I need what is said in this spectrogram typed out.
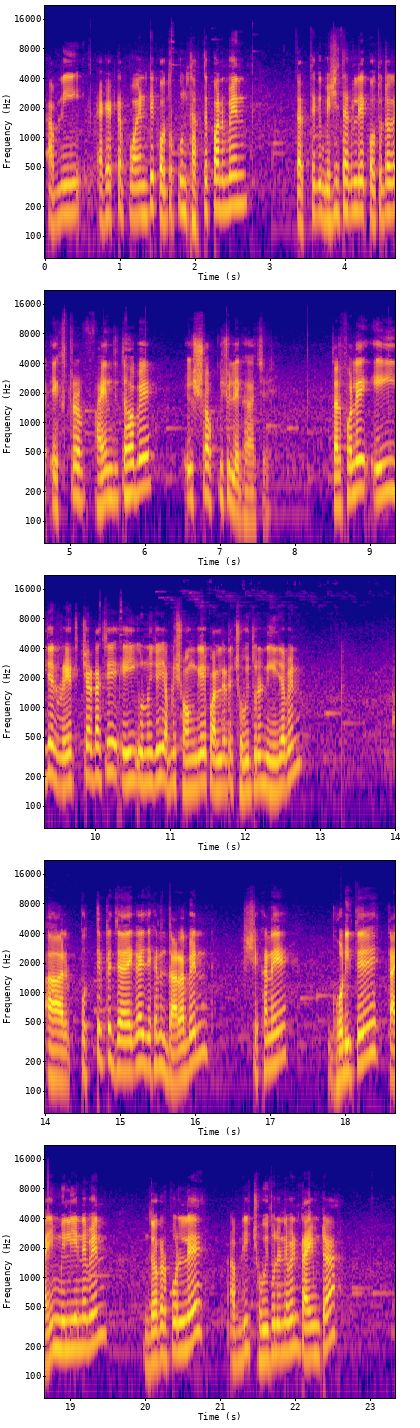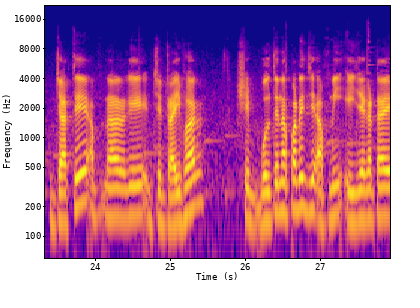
আপনি এক একটা পয়েন্টে কতক্ষণ থাকতে পারবেন, তার থেকে বেশি থাকলে কত টাকা এক্সট্রা ফাইন দিতে হবে, এই সব কিছু লেখা আছে। তার ফলে এই যে রেট চার্ট আছে, এই অনুযায়ী আপনি সঙ্গে পারলে একটা ছবি তুলে নিয়ে যাবেন। আর প্রত্যেকটা জায়গায় যেখানে দাঁড়াবেন, সেখানে ঘড়িতে টাইম মিলিয়ে নেবেন। দরকার পড়লে আপনি ছবি তুলে নেবেন টাইমটা যাতে আপনাকে যে ড্রাইভার সে বলতে না পারে যে আপনি এই জায়গাটায়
